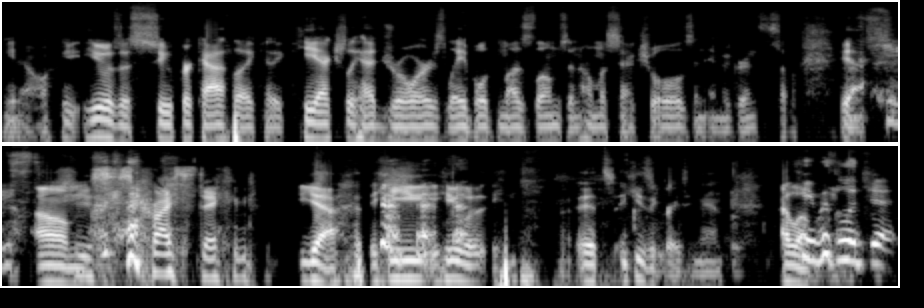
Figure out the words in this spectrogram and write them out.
you know he, he was a super Catholic. Like he actually had drawers labeled Muslims and homosexuals and immigrants and stuff. Yeah. Jeez. Um. Jesus Christ, Dane. Yeah. He he was. It's he's a crazy man. I love. he was though. legit.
